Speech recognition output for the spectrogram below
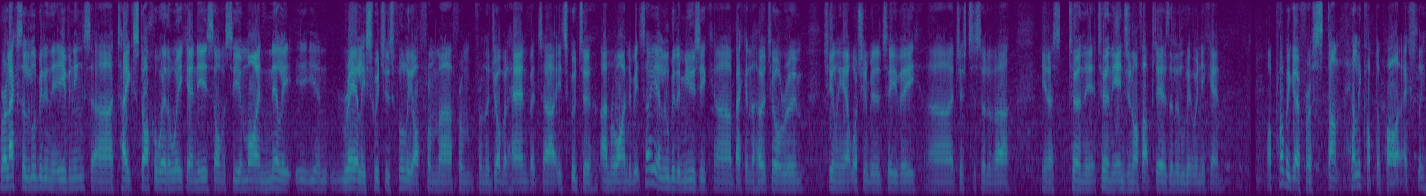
relax a little bit in the evenings, uh, take stock of where the weekend is. Obviously, your mind nearly, you rarely switches fully off from uh, from from the job at hand, but uh, it's good to unwind a bit. So yeah, a little bit of music uh, back in the hotel room, chilling out, watching a bit of TV, uh, just to sort of uh, you know turn the turn the engine off upstairs a little bit when you can. I'll probably go for a stunt helicopter pilot. Actually,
